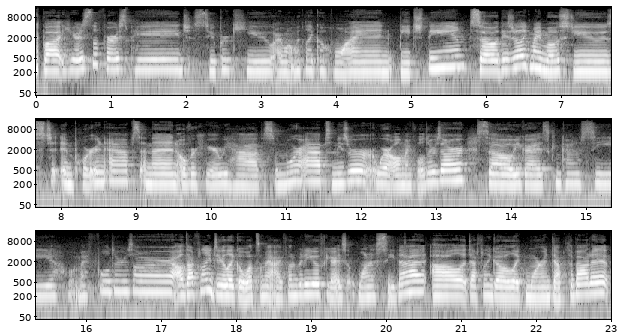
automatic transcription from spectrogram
but here's the first page, super cute. I went with like a Hawaiian beach theme. So these are like my most used important apps. And then over here we have some more apps and these are where all my folders are. So you guys can kind of see what my folders are. I'll definitely do like a what's on my iPhone video if you guys want to see that. I'll definitely go like more in depth about it.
